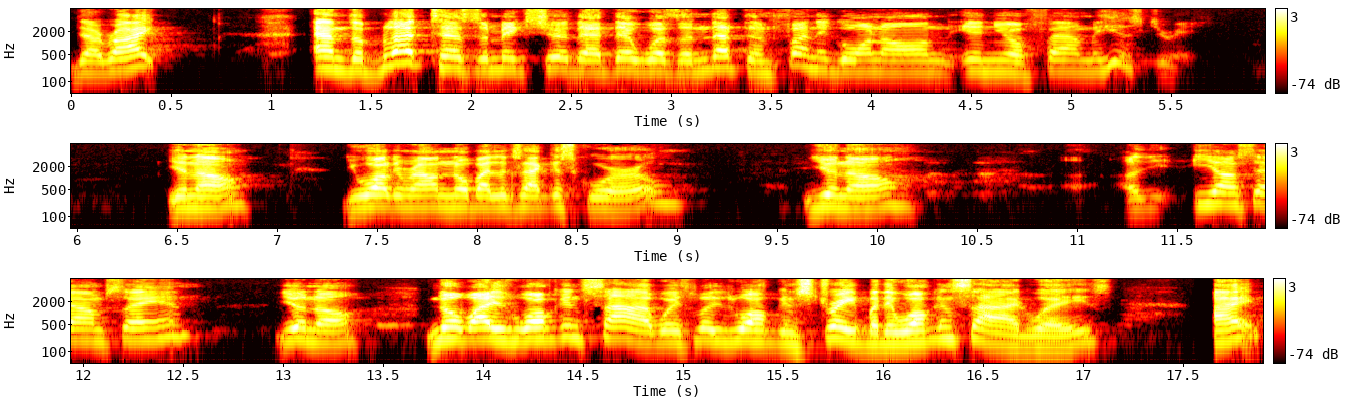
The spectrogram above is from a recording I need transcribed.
Is that right? And the blood test to make sure that there wasn't nothing funny going on in your family history. You know, you walk around, nobody looks like a squirrel. You know, Uh, you understand what I'm saying? You know, nobody's walking sideways, but he's walking straight, but they're walking sideways. Right?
